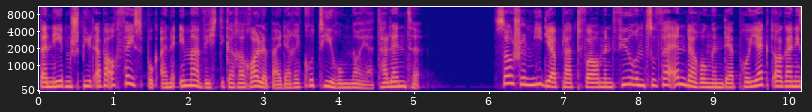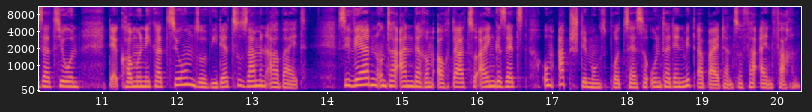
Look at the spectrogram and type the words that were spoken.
daneben spielt aber auch Facebook eine immer wichtigere Rolle bei der Rekrutierung neuer Talente. Social-Media-Plattformen führen zu Veränderungen der Projektorganisation, der Kommunikation sowie der Zusammenarbeit. Sie werden unter anderem auch dazu eingesetzt, um Abstimmungsprozesse unter den Mitarbeitern zu vereinfachen.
